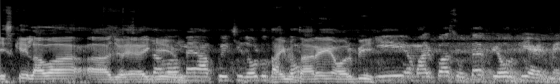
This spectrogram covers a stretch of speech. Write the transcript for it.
इसके अलावा जो है ये मैं आपको एक चीज़ और भाई बता रहे हैं और भी। ये हमारे पास होता है प्योर की एड में।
